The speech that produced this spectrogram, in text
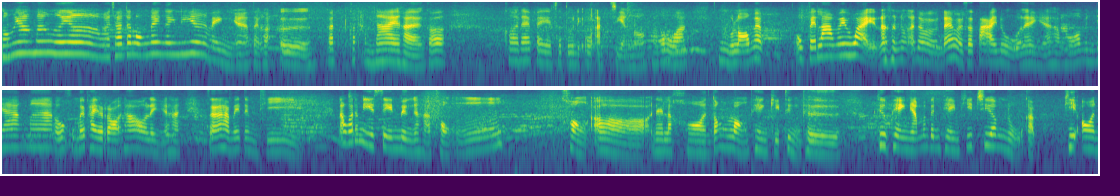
ร้องยากมากเลยอะมาชาจะร้องได้ไงเนี่ยอะไรอย่างเงี้ยแต่ก็เออก็ก็ทำได้ค่ะ ก็ก็ได้ไปสตูดิโออัดเสียงเนาะแล้วก็บอกว่าหนูร้องแบบโอเปร่าไม่ไหวนะหนูอาจจะแบบได้แบบสไตล์หนูอะไรอย่างเงี้ยค่ะเพราะว่ามันยากมากแล้วก็คงไม่ไพเราะเท่าอะไรอย่างเงี้ยค่ะ จะทำให้เต็มที่เราก็จะมีซีนหนึ่งอะค่ะของ ของเอ่อในละครต้องร้องเพลงคิดถึงเธอ คือเพลงเนี้ยมันเป็นเพลงที่เชื่อมหนูกับพี่อ้อน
